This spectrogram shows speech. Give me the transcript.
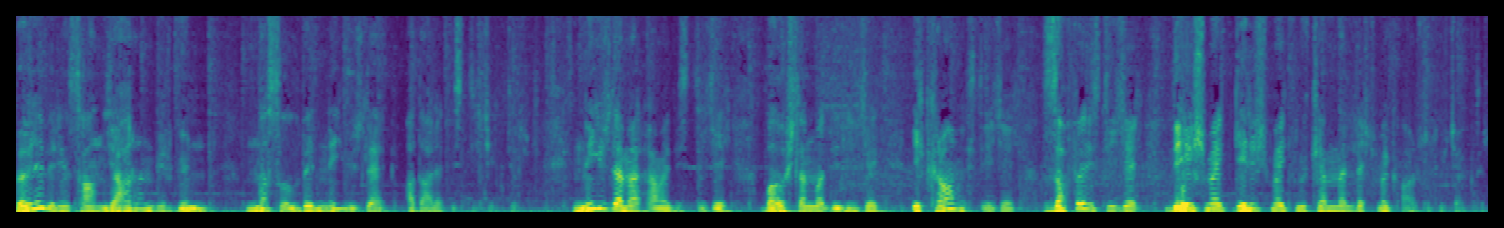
Böyle bir insan yarın bir gün nasıl ve ne yüzle adalet isteyecektir? Ne yüzle merhamet isteyecek, bağışlanma dileyecek, ikram isteyecek, zafer isteyecek, değişmek, gelişmek, mükemmelleşmek arzulayacaktır.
